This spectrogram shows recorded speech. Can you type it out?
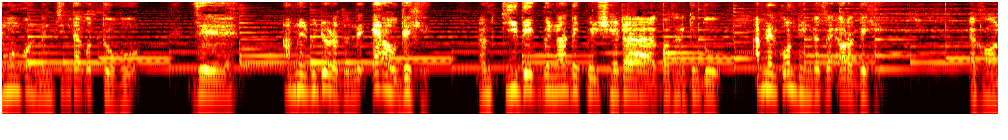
এমন কন্টেন্ট চিন্তা করতে হব, যে আপনার ভিডিওটা যদি এরাও দেখে এখন কি দেখবে, না দেখবে, সেটা কথা কিন্তু আপনার কন্টেন্টটা ওরা দেখে। এখন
